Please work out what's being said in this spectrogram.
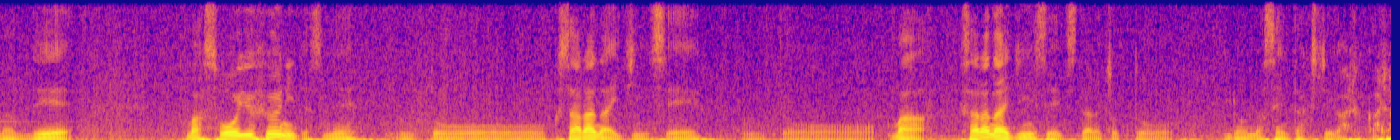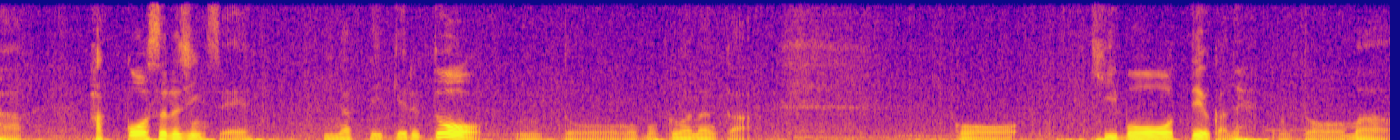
なんで、まあ、そういう風にですね、うんと、腐らない人生、うんとまあ、腐らない人生って言ったらちょっといろんな選択肢があるから発行する人生になっていけると,、うん、と僕はなんかこう希望っていうかね、うんとま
